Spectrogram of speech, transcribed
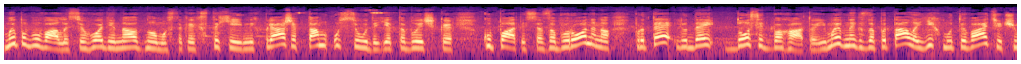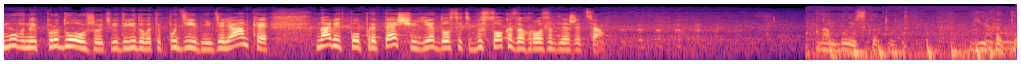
Ми побували сьогодні на одному з таких стихійних пляжів. Там усюди є таблички купатися заборонено. Проте людей досить багато. І ми в них запитали їх мотивацію, чому вони продовжують відвідувати подібні ділянки, навіть попри те, що є досить висока загроза для життя. Нам близко тут їхати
